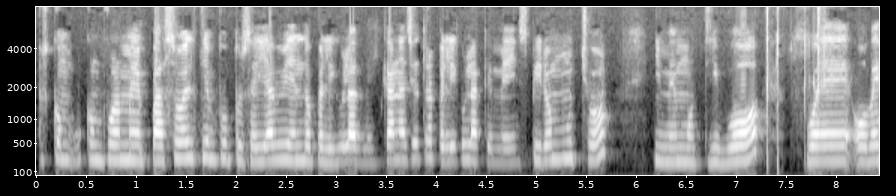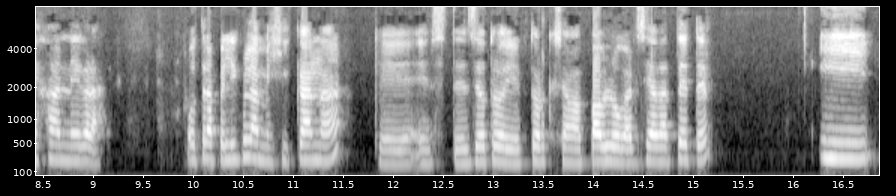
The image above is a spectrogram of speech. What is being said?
pues com- conforme pasó el tiempo, pues seguía viendo películas mexicanas y otra película que me inspiró mucho y me motivó fue Oveja Negra, otra película mexicana que este, es de otro director que se llama Pablo García Gateter y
